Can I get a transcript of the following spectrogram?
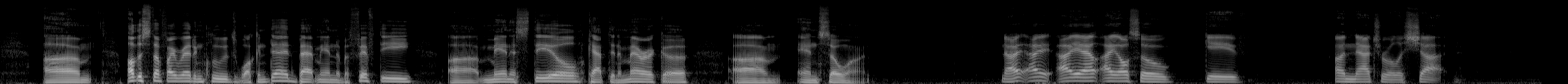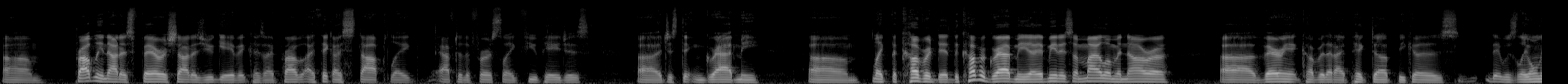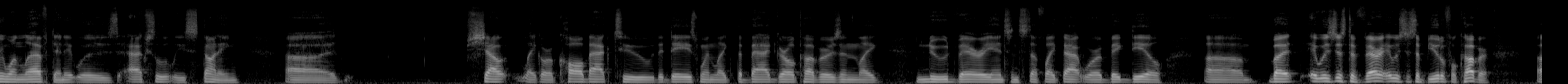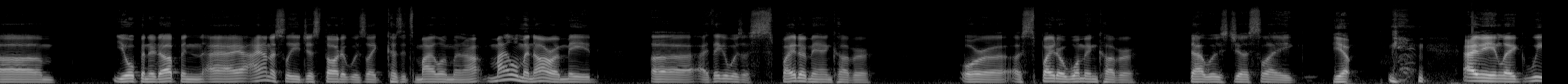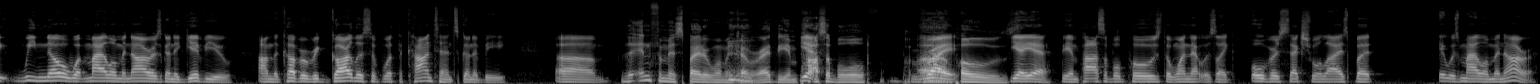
Um, other stuff I read includes Walking Dead, Batman number fifty, uh, Man of Steel, Captain America, um, and so on. No, I, I, I, I also gave Unnatural a shot. Um, probably not as fair a shot as you gave it because I probably, I think I stopped like after the first like few pages. Uh, it just didn't grab me um, like the cover did. The cover grabbed me. I mean, it's a Milo Manara uh, variant cover that I picked up because it was the only one left and it was absolutely stunning. Uh, shout like or call back to the days when like the bad girl covers and like nude variants and stuff like that were a big deal. Um, but it was just a very it was just a beautiful cover. Um, you open it up and I, I honestly just thought it was like because it's Milo Manara. Milo Manara made uh, I think it was a Spider-Man cover or a, a Spider Woman cover that was just like Yep. I mean, like we we know what Milo Manara is going to give you on the cover, regardless of what the content's going to be. Um, The infamous Spider Woman cover, right? The impossible uh, Right. pose. yeah, yeah, the impossible pose, the one that was like over sexualized, but it was Milo Manara.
